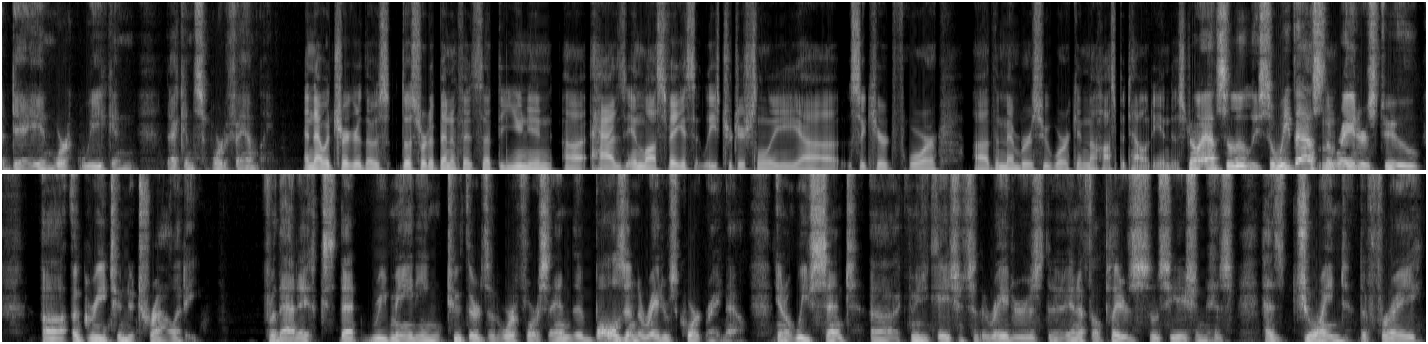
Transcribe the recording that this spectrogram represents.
a day and work week, and that can support a family. And that would trigger those those sort of benefits that the union uh, has in Las Vegas, at least traditionally uh, secured for uh, the members who work in the hospitality industry. No, absolutely. So we've asked mm-hmm. the Raiders to uh, agree to neutrality for that ex- that remaining two thirds of the workforce. And the ball's in the Raiders' court right now. You know, we've sent uh, communications to the Raiders. The NFL Players Association has has joined the fray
